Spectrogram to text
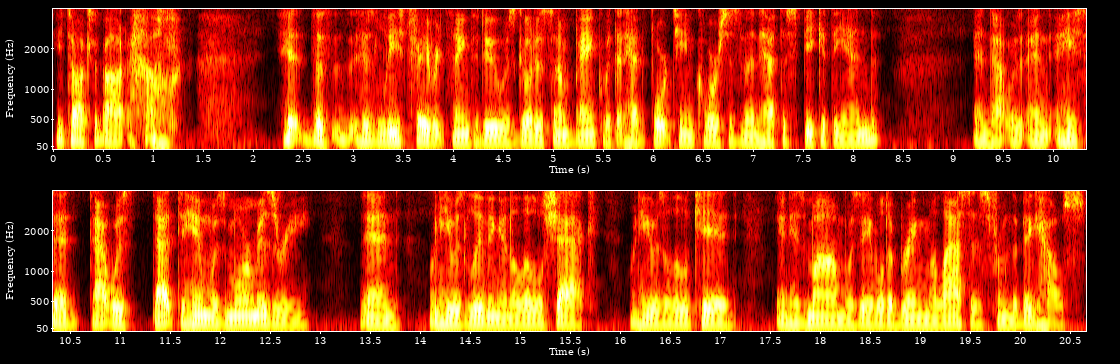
He talks about how his least favorite thing to do was go to some banquet that had 14 courses and then have to speak at the end. And that was, and he said that was, that to him was more misery than when he was living in a little shack when he was a little kid and his mom was able to bring molasses from the big house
